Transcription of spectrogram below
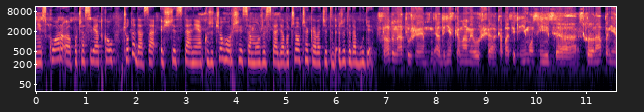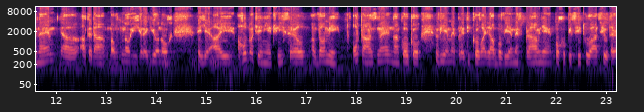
neskôr e, počas sviatkov. Čo teda sa ešte stane? Akože čo horšie sa môže stať? Alebo čo očakávať, že teda, že teda bude? Vzhľadom na to, že dneska máme už e, kapacity nemocníc e, skoro naplnené a teda v mnohých regiónoch je aj hodnotenie čísel veľmi otázne, nakoľko vieme predikovať alebo vieme správne pochopiť situáciu, tak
